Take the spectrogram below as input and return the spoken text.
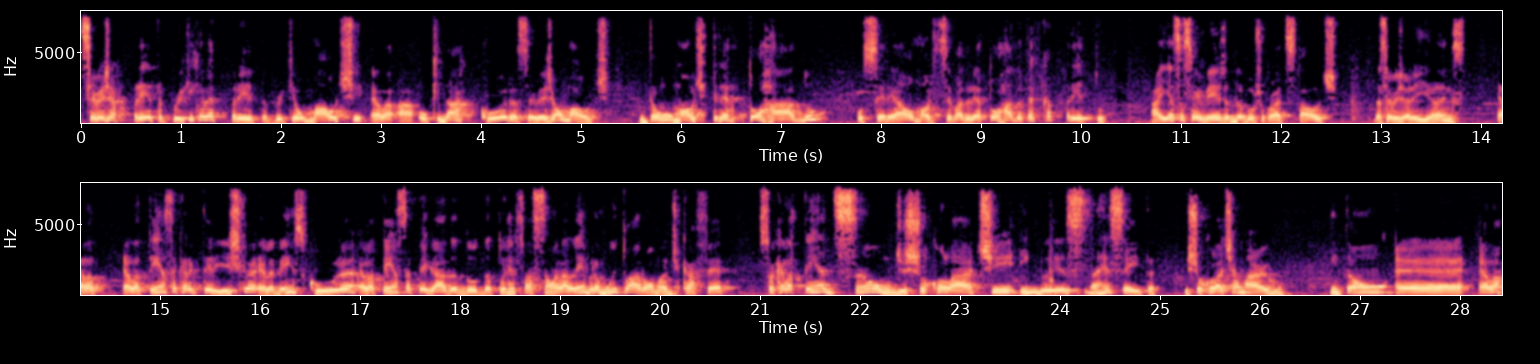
Cerveja preta, por que, que ela é preta? Porque o malte, ela, a, o que dá cor à cerveja é o malte. Então o malte ele é torrado, o cereal, o malte de cevada, ele é torrado até ficar preto. Aí essa cerveja, Double Chocolate Stout, da cervejaria Young's, ela, ela tem essa característica, ela é bem escura, ela tem essa pegada do, da torrefação, ela lembra muito o aroma de café, só que ela tem adição de chocolate inglês na receita e chocolate amargo. Então, é, ela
